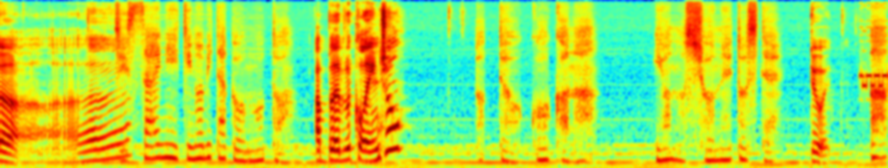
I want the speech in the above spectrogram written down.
Uh, a biblical angel? Do it. あ、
